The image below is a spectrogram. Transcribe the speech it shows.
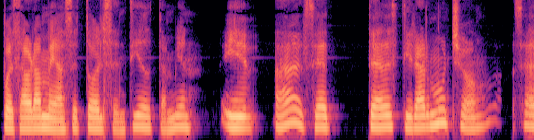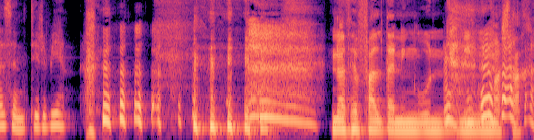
pues ahora me hace todo el sentido también. Y, ah, o sea, te ha de estirar mucho se ha de sentir bien. no hace falta ningún, ningún masaje.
